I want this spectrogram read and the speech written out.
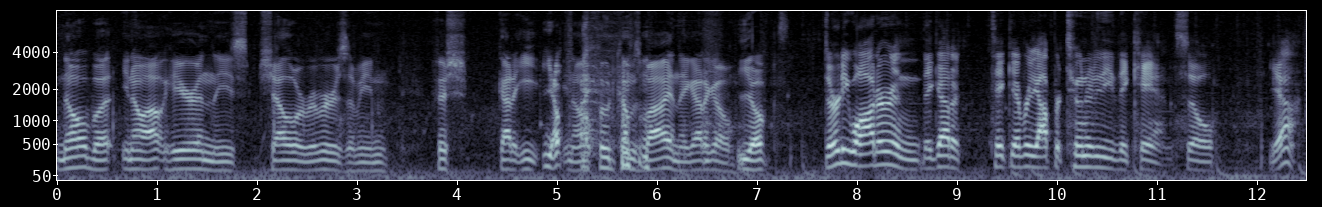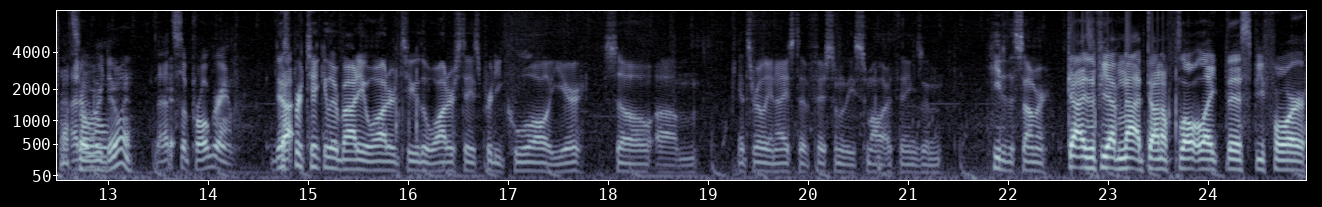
No, but you know, out here in these shallower rivers, I mean, fish gotta eat. Yep. You know, food comes by and they gotta go. Yep. Dirty water, and they got to take every opportunity they can. So, yeah, That's I don't what we're doing. That's the program. This Got- particular body of water too, the water stays pretty cool all year, so um, it's really nice to fish some of these smaller things in heat of the summer. Guys, if you have not done a float like this before,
